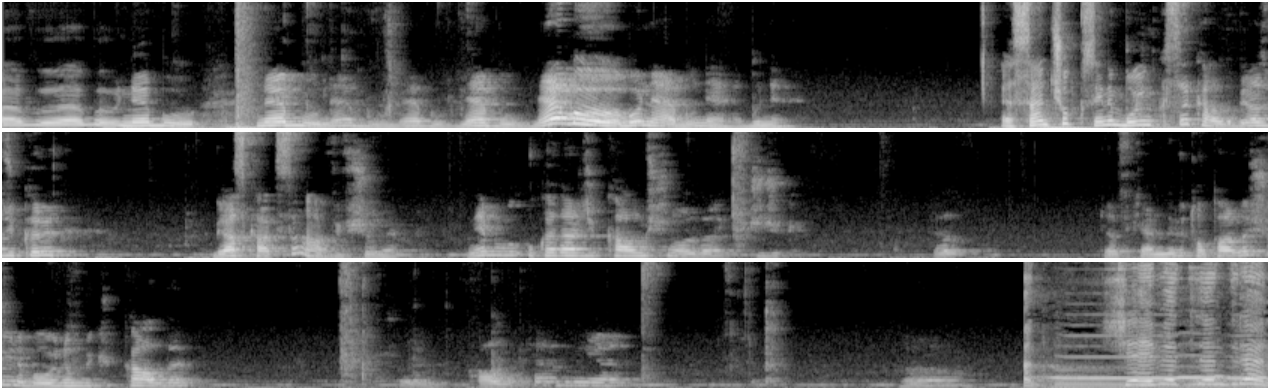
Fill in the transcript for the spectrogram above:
Bu, bu, ne bu? Ne bu? Ne bu? Ne bu? Ne bu? Ne bu? Bu ne? Bu ne? Bu ne? Ya sen çok senin boyun kısa kaldı. Biraz yukarı biraz kalksana hafif şöyle. Ne bu o kadarcık kalmışsın orada küçücük. Biraz, biraz kendini toparla şöyle boynun bükük kaldı. Şöyle kaldır kendini ya. Ha. şehvetlendiren,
